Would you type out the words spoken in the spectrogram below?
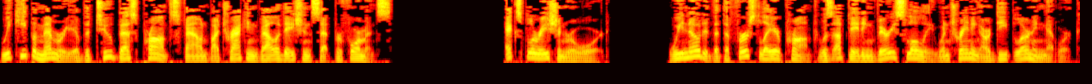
we keep a memory of the two best prompts found by tracking validation set performance. Exploration reward. We noted that the first layer prompt was updating very slowly when training our deep learning network.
